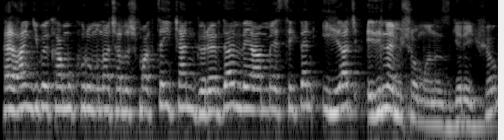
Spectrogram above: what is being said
Herhangi bir kamu kurumuna çalışmaktayken görevden veya meslekten ihraç edilmemiş olmanız gerekiyor.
